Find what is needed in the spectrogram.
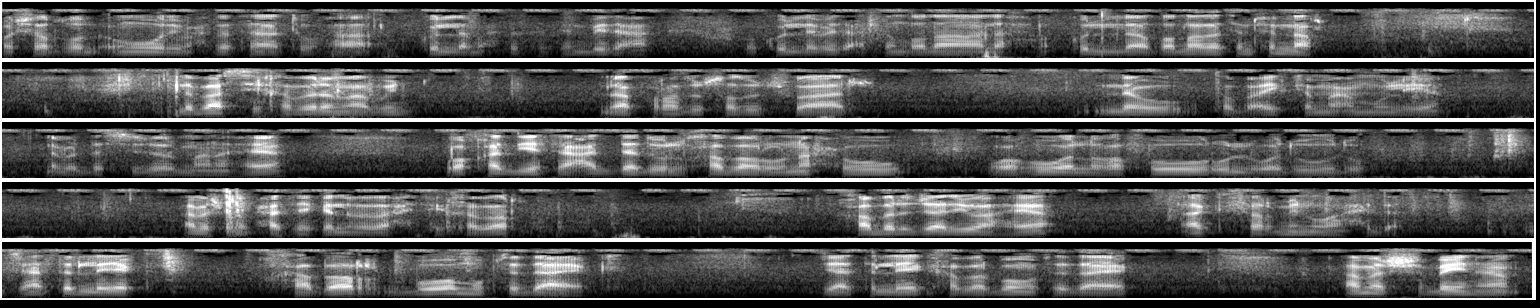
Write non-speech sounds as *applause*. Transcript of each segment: وشر الأمور محدثاتها كل محدثة بدعة وكل بدعة ضلالة وكل ضلالة في النار. لباسي خبر ما بين. لا فرد صد شوار. لو طبعي كمعمولية لبدا السجر ما نهاية وقد يتعدد الخبر نحو وهو الغفور الودود. أمش مبحثي كلمة باحثي خبر. خبر جاري وهي أكثر من واحدة. جاتر ليك خبر بو مبتدايك جاتر ليك خبر بو مبتدايك أمش بينها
